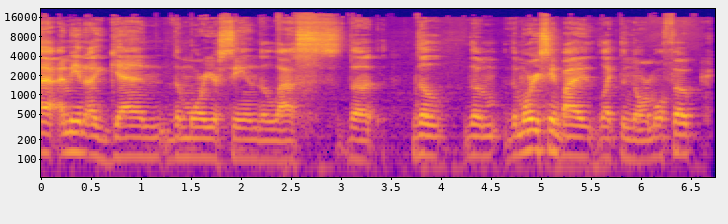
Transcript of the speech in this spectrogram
I I mean, again, the more you're seen, the less the the the the more you're seen by like the normal folk.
